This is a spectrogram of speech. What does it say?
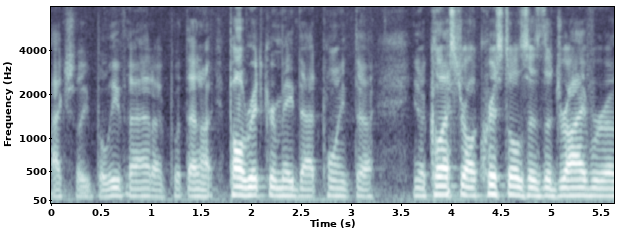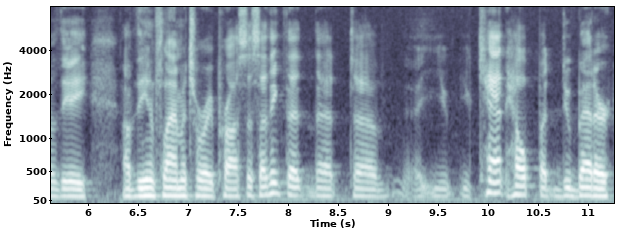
actually believe that, I put that on, Paul Ridker made that point, uh, you know, cholesterol crystals as the driver of the, of the inflammatory process. I think that, that uh, you, you can't help but do better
